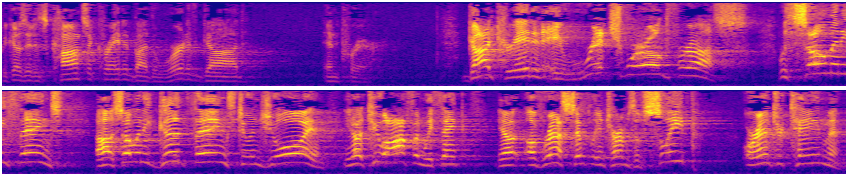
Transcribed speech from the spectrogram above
because it is consecrated by the Word of God and prayer. God created a rich world for us with so many things, uh, so many good things to enjoy. And, you know, too often we think, you know, of rest simply in terms of sleep or entertainment.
